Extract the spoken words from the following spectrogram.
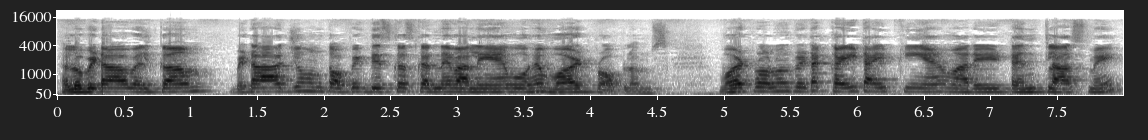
हेलो बेटा वेलकम बेटा, आज जो हम टॉपिक डिस्कस करने वाले हैं, वो है वर्ड प्रॉब्लम्स वर्ड प्रॉब्लम्स बेटा कई टाइप की हैं हमारे टेंथ क्लास में,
